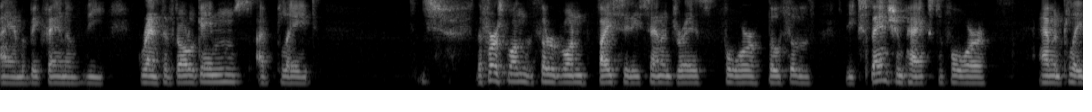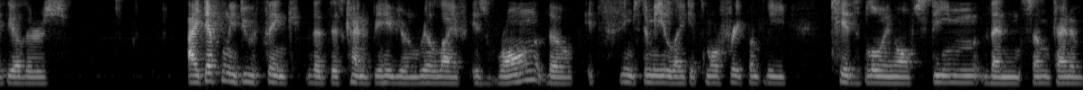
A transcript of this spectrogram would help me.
I am a big fan of the Grand Theft Auto games. I've played the first one, the third one, Vice City, San Andreas, 4, both of the expansion packs to 4. I haven't played the others. I definitely do think that this kind of behavior in real life is wrong, though it seems to me like it's more frequently kids blowing off steam than some kind of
